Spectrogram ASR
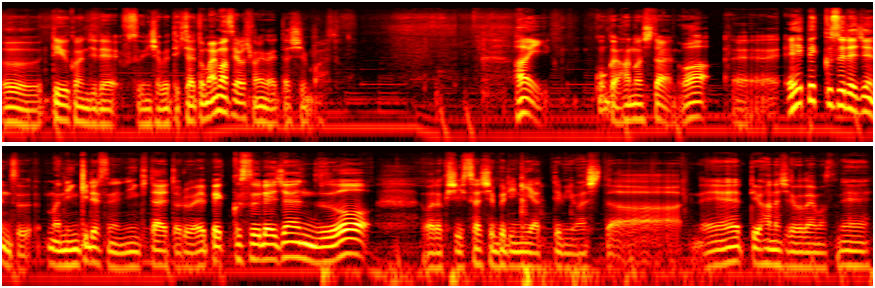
うっていう感じで普通に喋っていきたいと思います。よろしくお願いいたします。はい。今回話したいのは、えー、Apex Legends、まあ、人気ですね。人気タイトル Apex Legends を私久しぶりにやってみました。ねっていう話でございますね。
